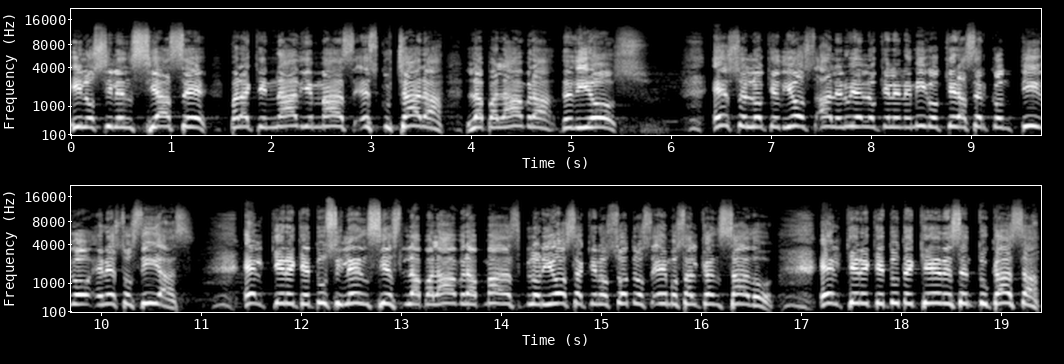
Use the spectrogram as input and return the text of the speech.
y los silenciase para que nadie más escuchara la palabra de Dios. Eso es lo que Dios, aleluya, es lo que el enemigo quiere hacer contigo en estos días. Él quiere que tú silencies la palabra más gloriosa que nosotros hemos alcanzado. Él quiere que tú te quedes en tu casa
